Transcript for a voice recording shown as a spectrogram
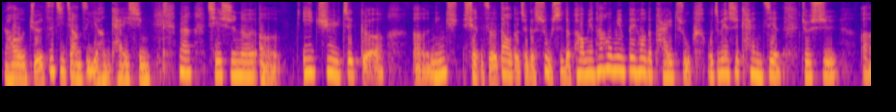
然后觉得自己这样子也很开心。那其实呢，呃，依据这个。呃您选择到的这个素食的泡面，它后面背后的牌组，我这边是看见就是。呃，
